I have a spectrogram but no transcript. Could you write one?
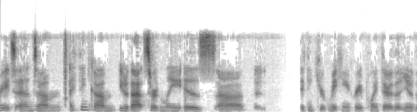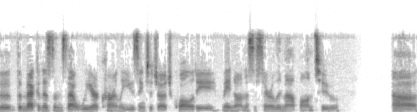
Great, and um, I think um, you know that certainly is. Uh, I think you're making a great point there that you know the the mechanisms that we are currently using to judge quality may not necessarily map onto uh,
